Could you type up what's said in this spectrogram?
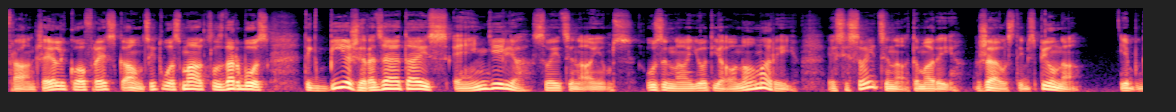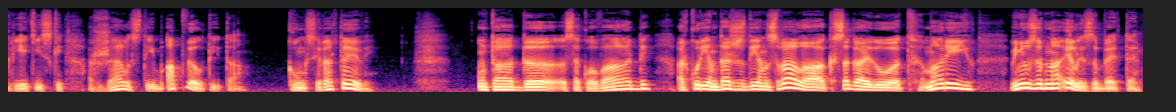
Frančēliko freskā un citos mākslas darbos tik bieži redzētais eņģeļa sveicinājums, uzrunājot jauno Mariju: Esi sveicināta, Marija, žēlastības pilnā, jeb grieķiski ar žēlastību apveltītā. Kungs ir ar tevi! Un tad uh, seko vārdi, ar kuriem dažas dienas vēlāk, sagaidot Mariju, viņu uzrunā Elizabete,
